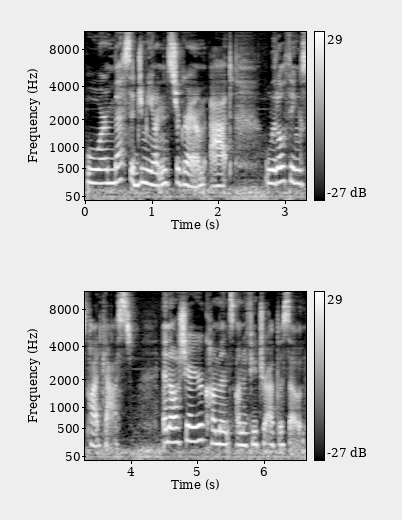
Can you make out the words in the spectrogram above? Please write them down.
or message me on Instagram at Little Things Podcast, and I'll share your comments on a future episode.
